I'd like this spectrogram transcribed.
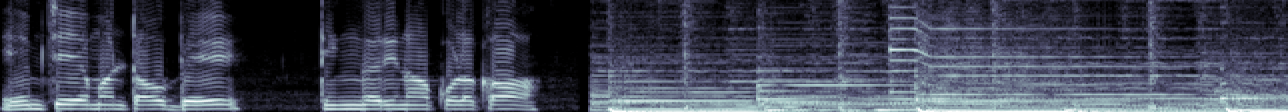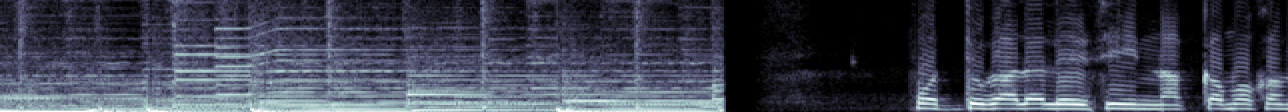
ఏం చేయమంటావు బే? తింగరి నా కొడక. పొద్దుగాల లేచి నక్క ముఖం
